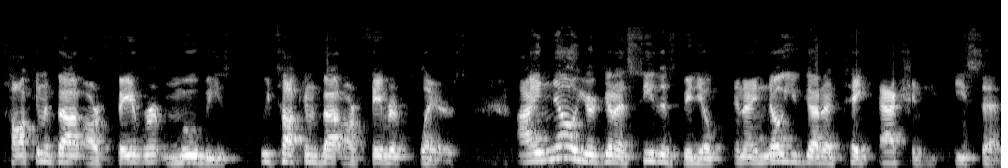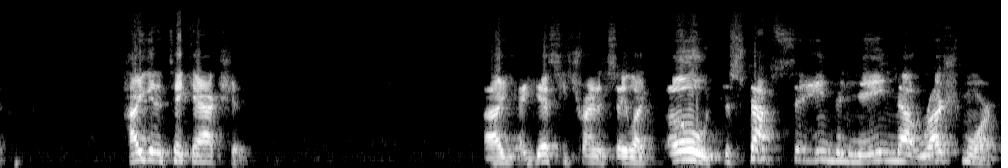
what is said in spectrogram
talking about our favorite movies, we talking about our favorite players. I know you're going to see this video, and I know you got to take action. He said, "How are you going to take action?" I, I guess he's trying to say like, "Oh, to stop saying the name Mount Rushmore."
